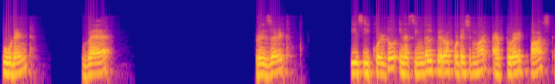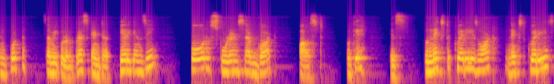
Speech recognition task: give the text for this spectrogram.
student where result is equal to in a single pair of quotation mark i have to write pass and put semicolon. Press enter. Here you can see four students have got passed okay? Yes. So next query is what? Next query is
